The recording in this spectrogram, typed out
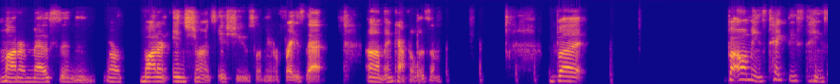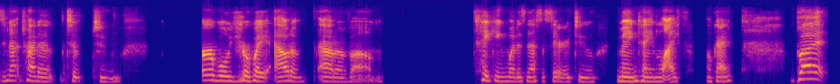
modern medicine or modern insurance issues. Let me rephrase that um, in capitalism. But by all means, take these things. Do not try to to to herbal your way out of out of um, taking what is necessary to maintain life. Okay, but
